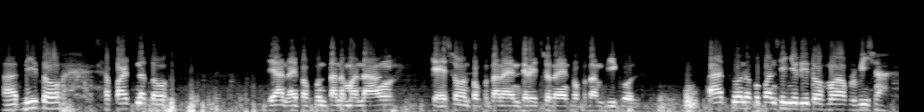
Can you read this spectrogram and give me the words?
At dito, sa part na to, yan ay papunta naman ng Quezon. Papunta na yan, diretso na yan, papuntang Bicol. At kung napapansin nyo dito mga probinsya,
